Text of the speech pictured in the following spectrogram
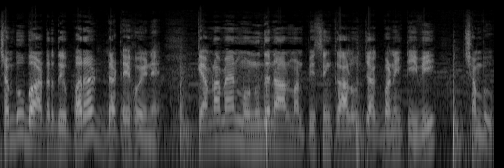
ਸ਼ੰਭੂ ਬਾਰਡਰ ਦੇ ਉੱਪਰ ਡਟੇ ਹੋਏ ਨੇ। ਕੈਮਰਾਮੈਨ ਮੋਨੂ ਦੇ ਨਾਲ ਮਨਪ੍ਰੀਤ ਸਿੰਘ ਕਾਲੂ, ਜਗਬਾਣੀ ਟੀਵੀ ਸ਼ੰਭੂ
